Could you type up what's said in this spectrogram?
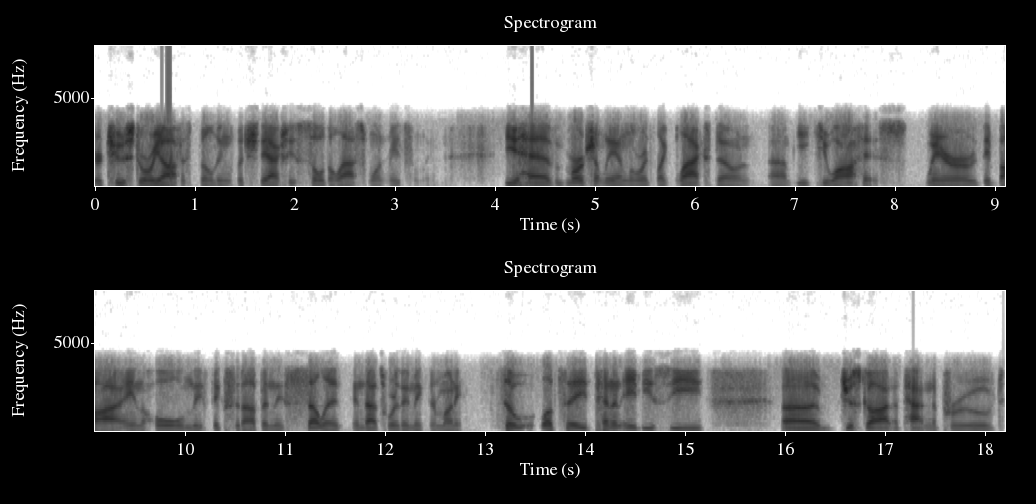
their two-story office buildings, which they actually sold the last one recently. You have merchant landlords like Blackstone, um, EQ Office, where they buy and hold and they fix it up and they sell it, and that's where they make their money. So let's say tenant ABC uh, just got a patent approved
